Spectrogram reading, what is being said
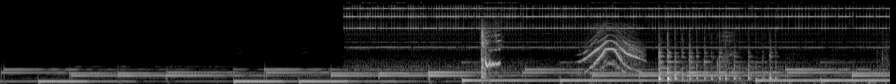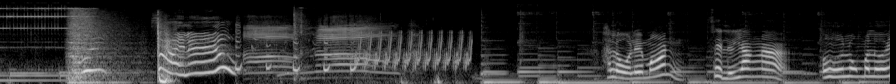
สายแล้ว ฮัลโหลเลมอน เสร็จหรือยังอะเออ ลงมาเลย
